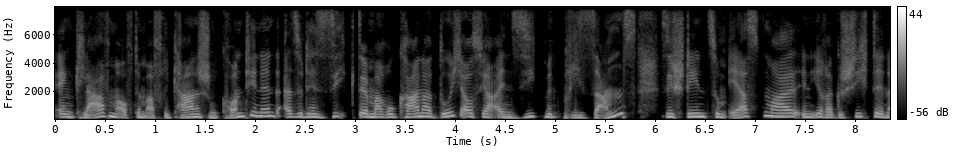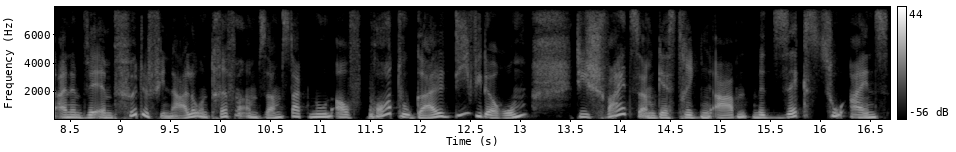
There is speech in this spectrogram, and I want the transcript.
Enklaven auf dem afrikanischen Kontinent. Also der Sieg der Marokkaner durchaus ja ein Sieg mit Brisanz. Sie stehen zum ersten Mal in ihrer Geschichte in einem WM-Viertelfinale und treffen am Samstag nun auf Portugal, die wiederum die Schweiz am gestrigen Abend mit 6 zu 1 1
